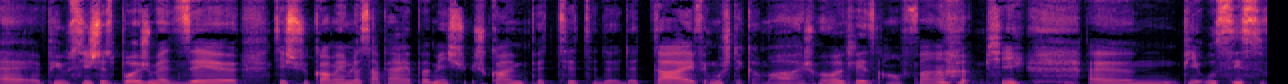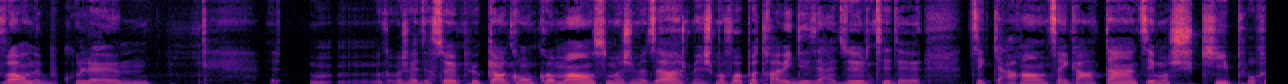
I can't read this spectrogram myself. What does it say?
euh, puis aussi, je sais pas, je me disais, euh, tu sais, je suis quand même, là, ça paraît pas, mais je, suis quand même petite de, taille, fait que moi, j'étais comme, ah, je me vois avec les enfants, puis, euh, puis aussi, souvent, on a beaucoup le je vais dire ça un peu quand on commence, moi je me dis ah mais je me vois pas travailler avec des adultes tu sais de tu sais 40, 50 ans, tu sais moi je suis qui pour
